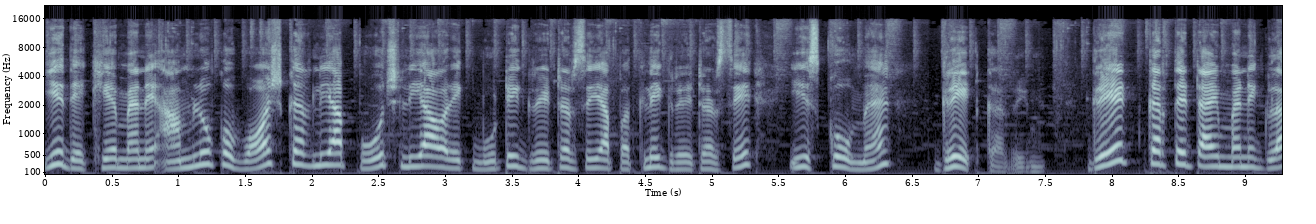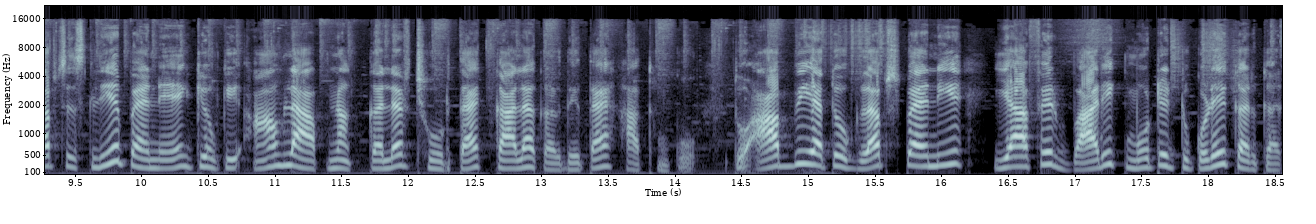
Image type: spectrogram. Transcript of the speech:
ये देखिए, मैंने आमलों को वॉश कर लिया, पोछ लिया और एक मोटे ग्रेटर से या पतले ग्रेटर से इसको मैं ग्रेट कर रही हूँ। ग्रेट करते टाइम मैंने ग्लव्स इसलिए पहने हैं क्योंकि आंवला अपना कलर छोड़ता है, काला कर देता है हाथों को। तो आप भी या तो ग्लव्स पहनिए या फिर बारीक मोटे टुकड़े कर कर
